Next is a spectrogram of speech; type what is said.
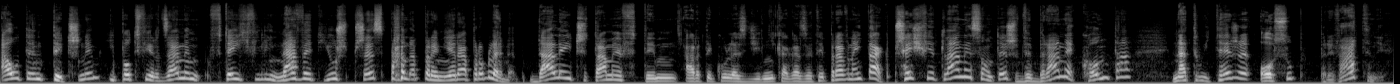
autentycznym i potwierdzanym w tej chwili nawet już przez pana premiera problemem. Dalej czytamy w tym artykule z dziennika Gazety Prawnej tak, prześwietlane są też wybrane konta na Twitterze osób prywatnych,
